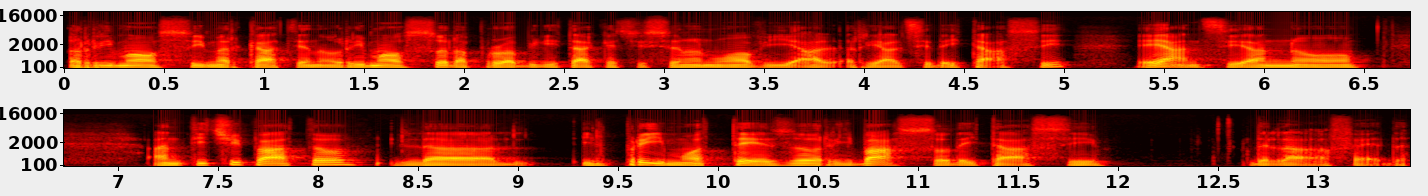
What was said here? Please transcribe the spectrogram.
rimosso, i mercati hanno rimosso la probabilità che ci siano nuovi al- rialzi dei tassi e anzi hanno anticipato il, il primo atteso ribasso dei tassi della Fed.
